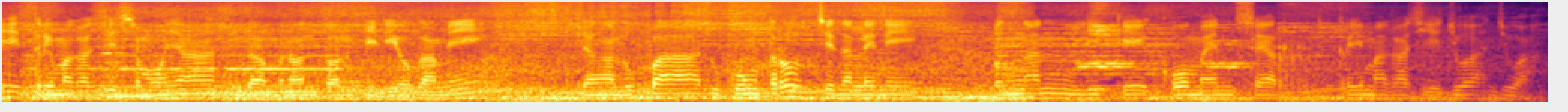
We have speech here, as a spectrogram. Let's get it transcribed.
terima kasih semuanya sudah menonton video kami. Jangan lupa dukung terus channel ini dengan like, comment, share. Terima kasih. Juah juah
